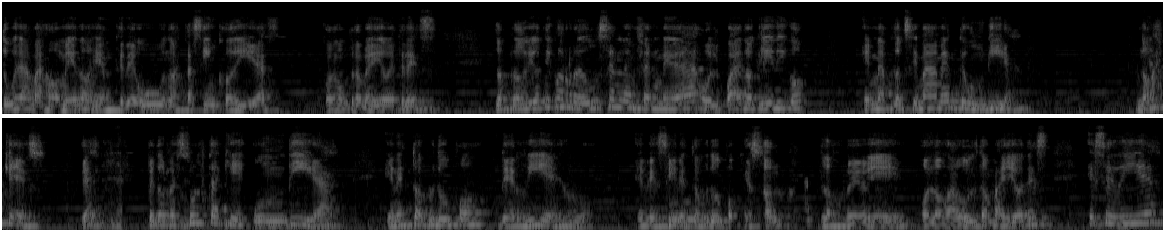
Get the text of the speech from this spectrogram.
dura más o menos entre uno hasta cinco días, con un promedio de tres, los probióticos reducen la enfermedad o el cuadro clínico en aproximadamente un día. No más que eso. Pero resulta que un día en estos grupos de riesgo, es decir, estos grupos que son los bebés o los adultos mayores, ese día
